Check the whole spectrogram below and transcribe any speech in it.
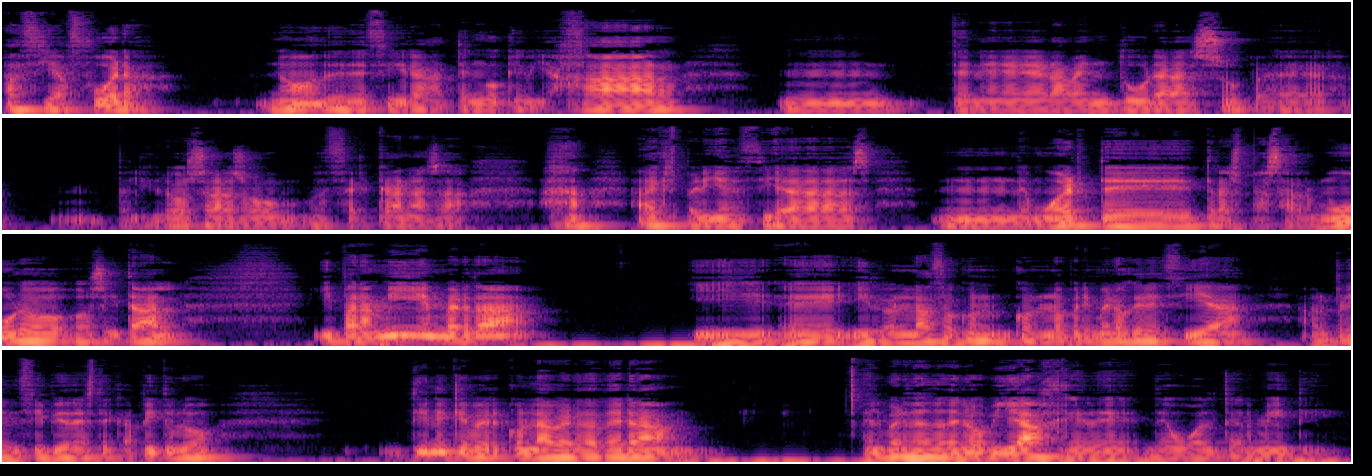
hacia afuera, ¿no? De decir, ah, tengo que viajar, mm, tener aventuras súper peligrosas o cercanas a, experiencias de muerte, traspasar muros y tal. Y para mí, en verdad, y, eh, lo enlazo con, lo primero que decía al principio de este capítulo, tiene que ver con la verdadera, el verdadero viaje de, de Walter Mitty,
